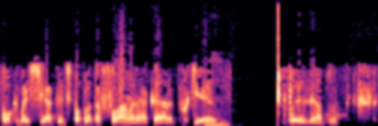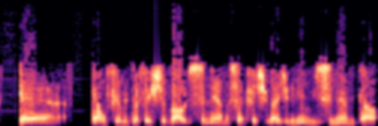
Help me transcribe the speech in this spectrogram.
qual que vai ser a principal plataforma, né, cara? Porque, uhum. por exemplo, é, é um filme para festival de cinema, sabe? Festivais de gringos de cinema e tal.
